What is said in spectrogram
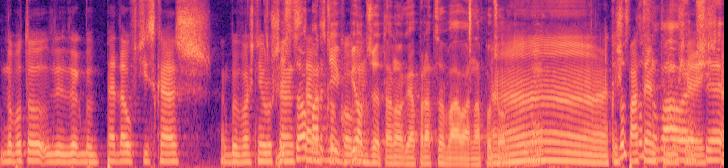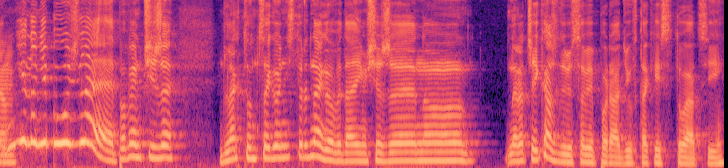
no bo to y, jakby pedał wciskasz, jakby właśnie ruszając co, stan bardziej w skokowy. biodrze ta noga pracowała na początku, nie? A, jakoś patent musiałeś się. tam. Nie, no nie było źle. Powiem ci, że dla chcącego nic trudnego. Wydaje mi się, że no raczej każdy by sobie poradził w takiej sytuacji,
